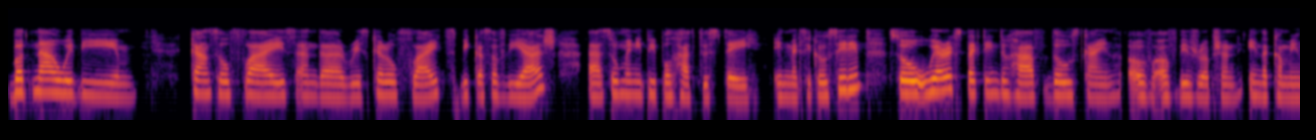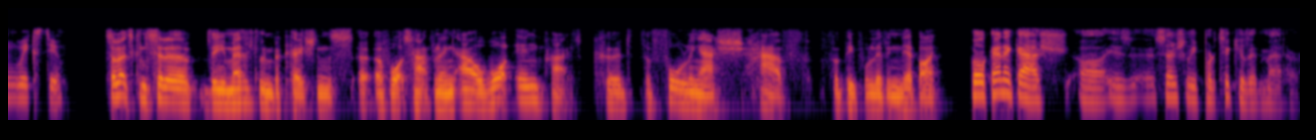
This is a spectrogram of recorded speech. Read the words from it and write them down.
but now with the cancel flights and uh, reschedule flights because of the ash. Uh, so many people have to stay in Mexico City. So we are expecting to have those kind of, of disruption in the coming weeks too. So let's consider the medical implications of what's happening. Al, what impact could the falling ash have for people living nearby? Volcanic ash uh, is essentially particulate matter.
